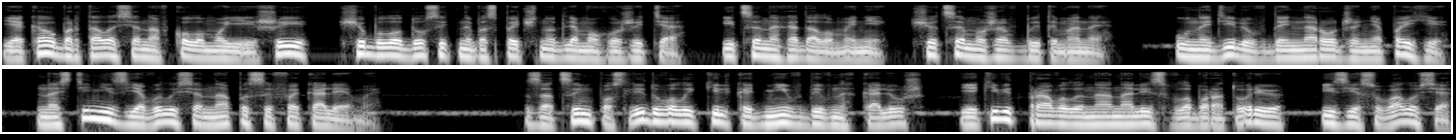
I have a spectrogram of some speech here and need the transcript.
яка оберталася навколо моєї шиї, що було досить небезпечно для мого життя, і це нагадало мені, що це може вбити мене. У неділю, в день народження Пегі, на стіні з'явилися написи фекаліями. За цим послідували кілька днів дивних калюш, які відправили на аналіз в лабораторію, і з'ясувалося,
